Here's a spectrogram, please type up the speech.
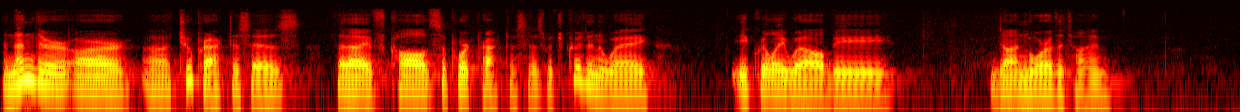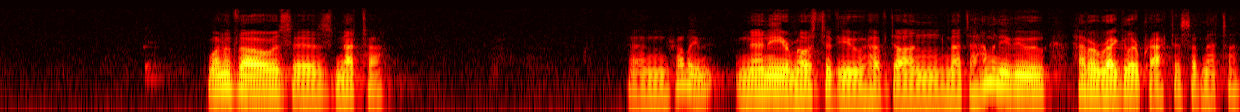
And then there are uh, two practices that I've called support practices, which could, in a way, equally well be done more of the time. One of those is metta. And probably many or most of you have done metta. How many of you have a regular practice of metta?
